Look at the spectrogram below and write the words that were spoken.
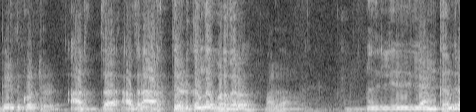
ಬಿರುದು ಕೊಟ್ರು. ಅರ್ಥ ಅದನ್ನ ಅರ್ಥ ಹಿಡ್ಕೊಂಡ ಬರ್ದಾರ ಅವ್ರು. ಲಂಕ ಅಂದ್ರ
